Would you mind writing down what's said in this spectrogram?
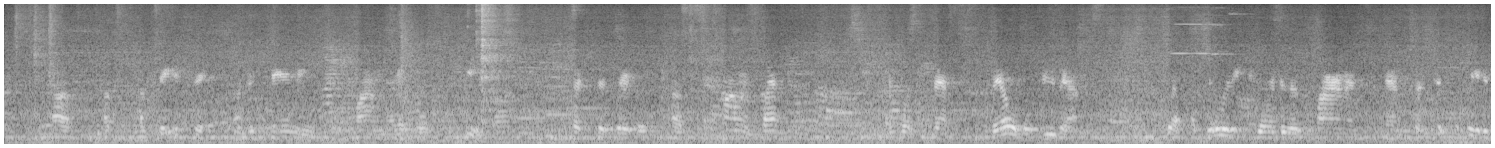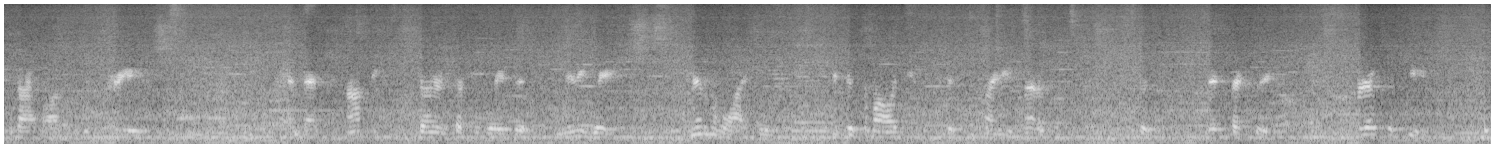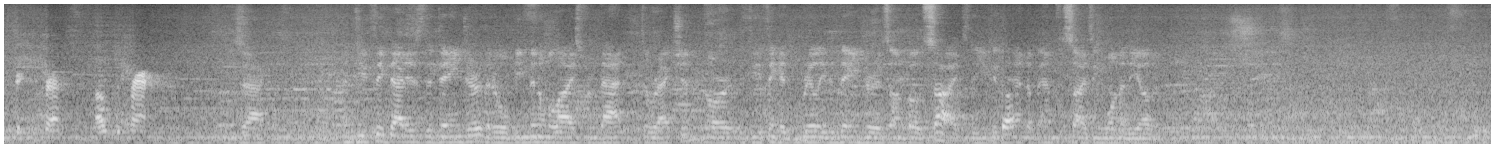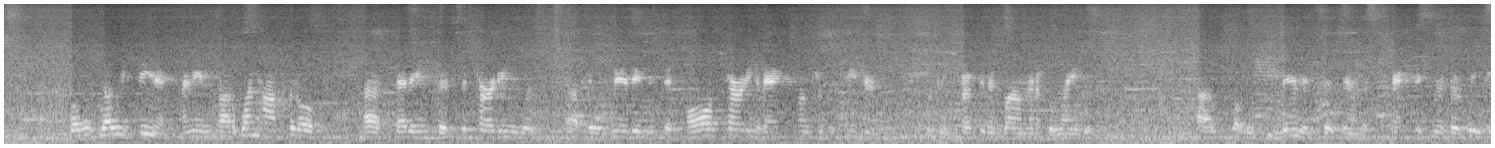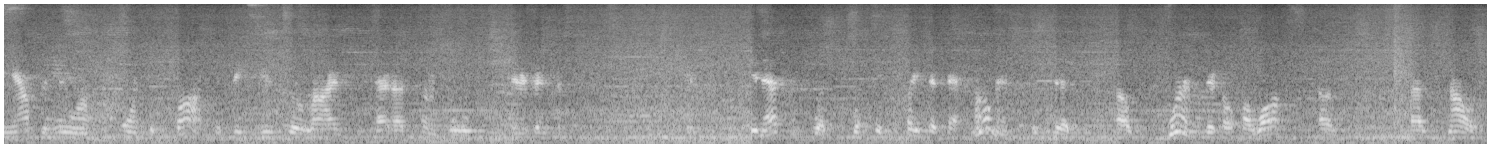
uh, a, a, basic understanding of biomedical technique, such that there's a, a common platform of what's available to them, the ability to go into those environments and participate in dialogue is created. And that should not be done in such a way that in any way minimalizes epistemology of Chinese medicine critical key to success of the practice. Exactly. And do you think that is the danger, that it will be minimalized from that direction? Or do you think it really the danger is on both sides, that you could end up emphasizing one or the other? Well, well we've seen it. I mean, uh, one hospital uh, setting, the, the charting was, uh, it was mandated that all charting of acupuncture procedures was constructed in biomedical language. Uh, what we see then is that then the practitioners are leaving out the nuanced points of thought that they use to arrive at a clinical intervention. In essence, what, what takes place at that moment is that, uh, one, there's a, a loss of uh, knowledge,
